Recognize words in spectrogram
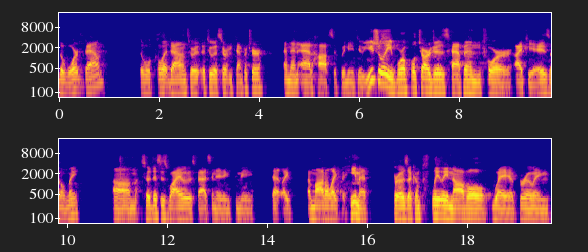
the wort down so we'll cool it down to, to a certain temperature and then add hops if we need to. Usually, whirlpool charges happen for IPAs only. Um, so this is why it was fascinating to me that like a model like Behemoth throws a completely novel way of brewing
